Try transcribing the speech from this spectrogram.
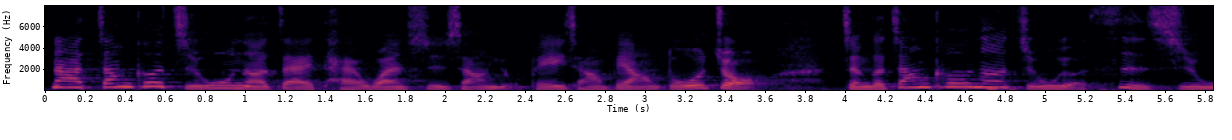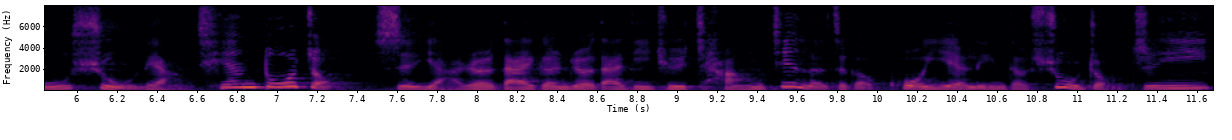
那樟科植物呢，在台湾事实上有非常非常多种，整个樟科呢，植物有四十五属两千多种，是亚热带跟热带地区常见的这个阔叶林的树种之一。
